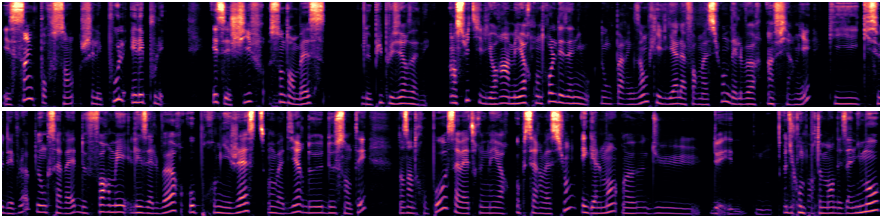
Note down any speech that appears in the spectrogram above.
et 5% chez les poules et les poulets. Et ces chiffres sont en baisse depuis plusieurs années. Ensuite, il y aura un meilleur contrôle des animaux. Donc, par exemple, il y a la formation d'éleveurs infirmiers qui, se développe. Donc, ça va être de former les éleveurs aux premiers gestes, on va dire, de, santé dans un troupeau. Ça va être une meilleure observation également euh, du, du comportement des animaux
